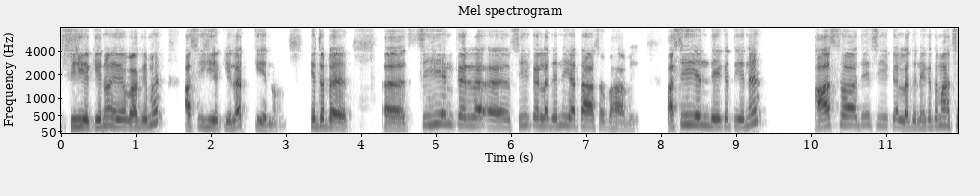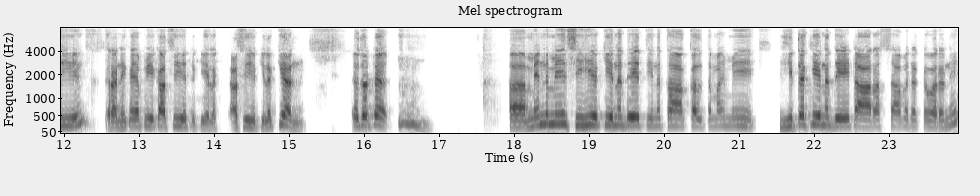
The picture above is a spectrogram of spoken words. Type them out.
සිහිය කියනවා ඒ වගේම අසිහිය කියලත් කියනවා. එතොට සිහියෙන් සිහි කරලා දෙන්න යතා ස්වභාවේ. අසිහියෙන් දේක තියෙන ආස්වාදය සී කරලා දෙන එක තමා සිහියෙන් කරන එක අපි එක අසිහයට කියල අසිහ කියල කියන්නේ. එතොට මෙන්න මේ සිහිය කියන දේ තිනතාකල් තමයි මේ හිත කියන දේට ආරස්සාාව රැකවරණේ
